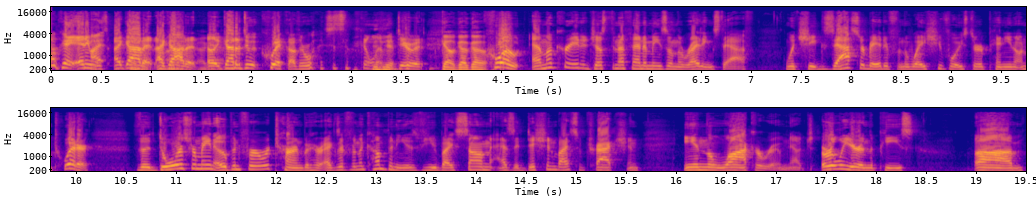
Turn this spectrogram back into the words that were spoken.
Okay, anyways, I, I- got okay, it. I got okay, it. okay. I got to do it quick, otherwise it's not going to let me do it. go go go. Quote Emma created just enough enemies on the writing staff, which she exacerbated from the way she voiced her opinion on Twitter. The doors remain open for a return, but her exit from the company is viewed by some as addition by subtraction in the locker room. Now, earlier in the piece, um,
